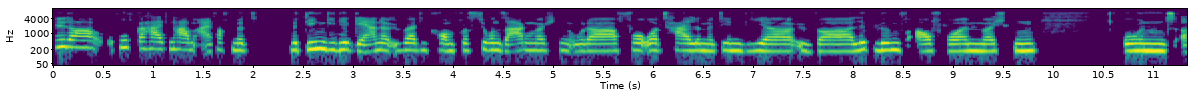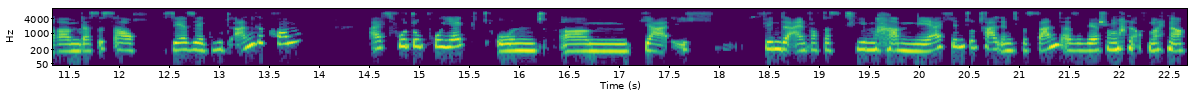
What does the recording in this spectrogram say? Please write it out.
Bilder hochgehalten haben, einfach mit, mit Dingen, die wir gerne über die Kompression sagen möchten oder Vorurteile, mit denen wir über Lip-Lymph aufräumen möchten. Und ähm, das ist auch sehr, sehr gut angekommen als Fotoprojekt. Und ähm, ja, ich finde einfach das Thema Märchen total interessant. Also wer schon mal auf meiner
